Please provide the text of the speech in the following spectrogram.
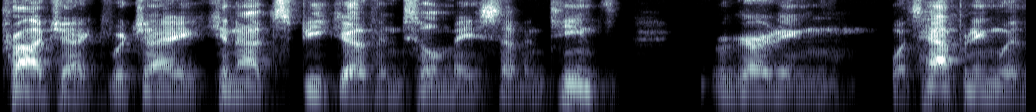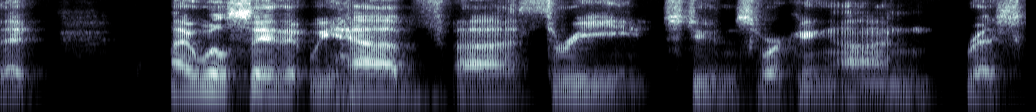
project, which I cannot speak of until May 17th regarding what's happening with it. I will say that we have uh, three students working on risk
